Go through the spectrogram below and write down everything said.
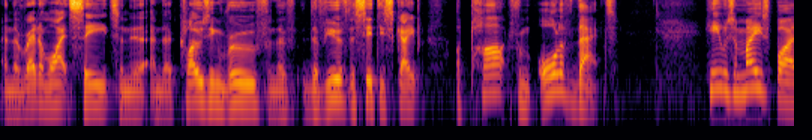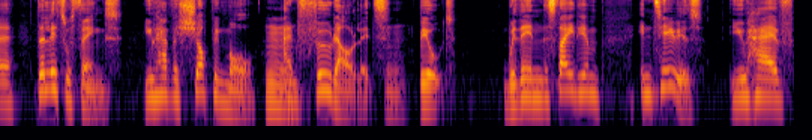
and the red and white seats, and the and the closing roof, and the the view of the cityscape. Apart from all of that, he was amazed by the little things. You have a shopping mall hmm. and food outlets hmm. built within the stadium interiors. You have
